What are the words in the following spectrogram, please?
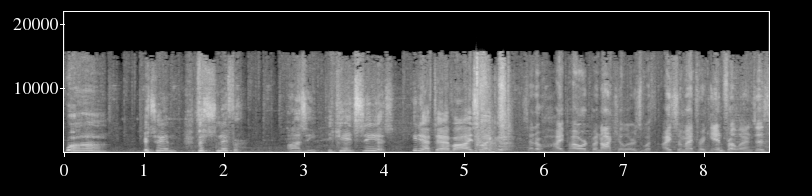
Whoa! It's him, the sniffer. Ozzie, he can't see us. He'd have to have eyes like a. Set of high-powered binoculars with isometric infra lenses.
